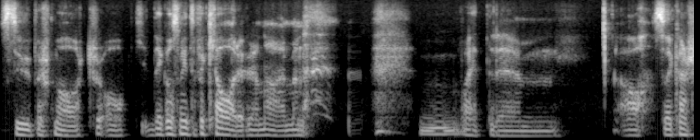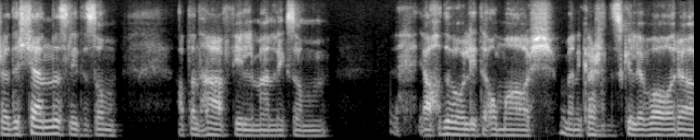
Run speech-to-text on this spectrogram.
supersmart och det går som inte att förklara hur han är men vad heter det? Mm, ja, så kanske det kändes lite som att den här filmen liksom, ja, det var lite hommage, men kanske det skulle vara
